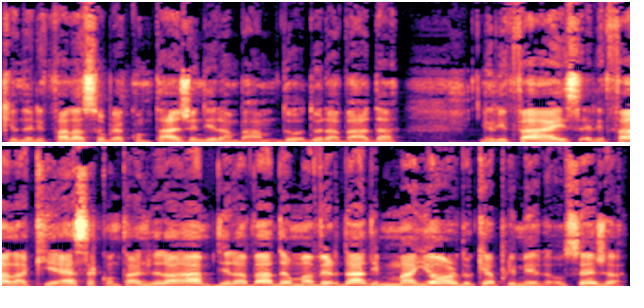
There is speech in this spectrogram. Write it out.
que quando ele fala sobre a contagem de Rambam, do, do Ravada, ele faz, ele fala que essa contagem de Ravada é uma verdade maior do que a primeira, ou seja,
